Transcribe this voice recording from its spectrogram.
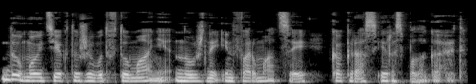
Думаю, те, кто живут в тумане, нужной информацией как раз и располагают.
